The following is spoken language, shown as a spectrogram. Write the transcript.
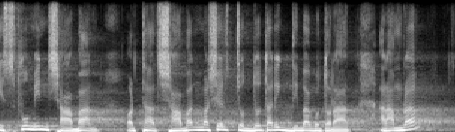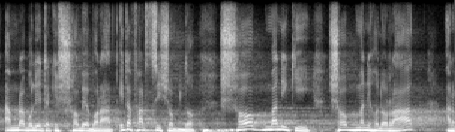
নিসফুমিন শাবান, অর্থাৎ শাবান মাসের চোদ্দ তারিখ দিবাগত রাত। আর আমরা আমরা বলি এটাকে শবে বরাত। এটা ফার্সি শব্দ। সব মানে কি? সব মানে হলো রাত, আর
